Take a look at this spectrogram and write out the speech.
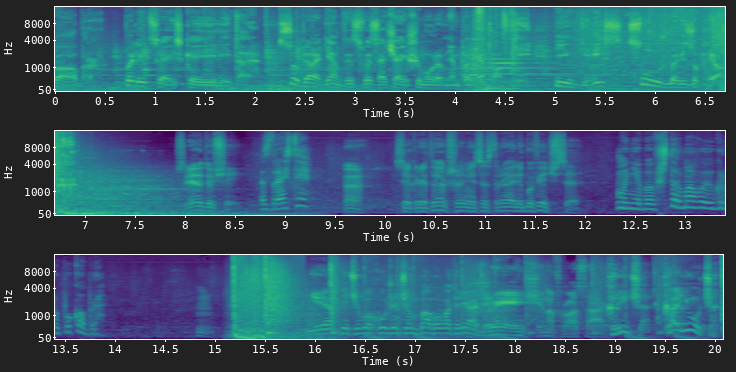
Кобр. Полицейская элита. Суперагенты с высочайшим уровнем подготовки. Их девиз — служба без упрека. Следующий. Здрасте. А, секретарша, медсестра или буфетчица? Мне бы в штурмовую группу «Кобра». Нет ничего хуже, чем баба в отряде. Женщина, фросар. Кричат, конючат.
